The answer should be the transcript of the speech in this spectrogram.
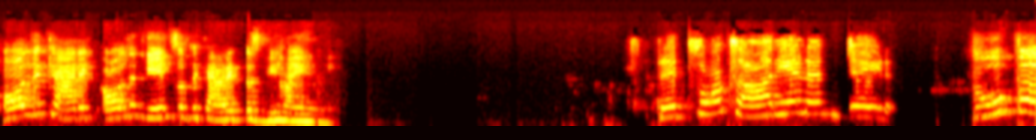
all the character, all the names of the characters behind me? Red Fox, Aryan, and Jade. Super,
